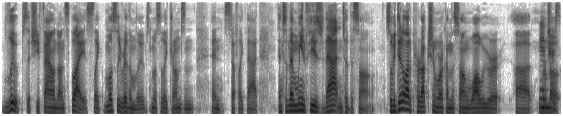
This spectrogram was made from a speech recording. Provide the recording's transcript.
loops that she found on Splice, like mostly rhythm loops, mostly like drums and and stuff like that. And so then we infused that into the song. So we did a lot of production work on the song while we were uh, remote,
